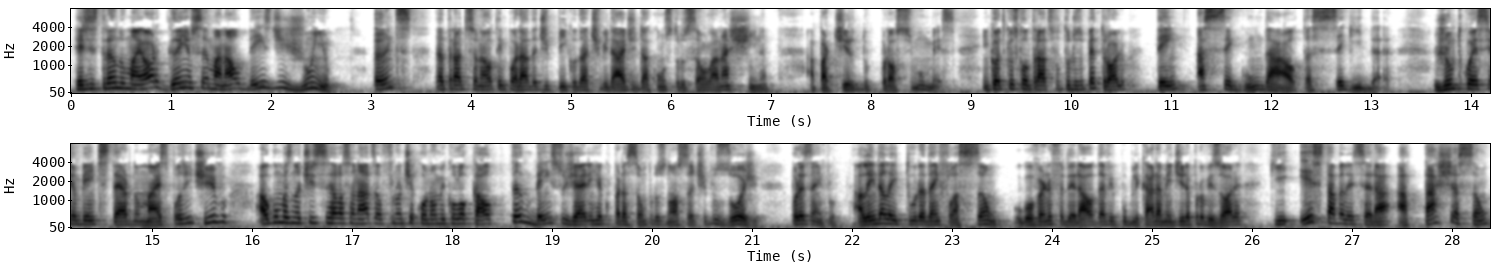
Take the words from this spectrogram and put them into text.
registrando o maior ganho semanal desde junho, antes da tradicional temporada de pico da atividade da construção lá na China, a partir do próximo mês. Enquanto que os contratos futuros do petróleo têm a segunda alta seguida. Junto com esse ambiente externo mais positivo, algumas notícias relacionadas ao fronte econômico local também sugerem recuperação para os nossos ativos hoje. Por exemplo, além da leitura da inflação, o governo federal deve publicar a medida provisória que estabelecerá a taxação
